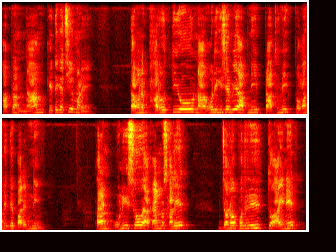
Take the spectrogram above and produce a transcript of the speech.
আপনার নাম কেটে গেছে মানে তার মানে ভারতীয় নাগরিক হিসেবে আপনি প্রাথমিক প্রমাণ দিতে পারেননি। কারণ উনিশশো একান্ন সালের জনপ্রতিনিধিত্ব আইনের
